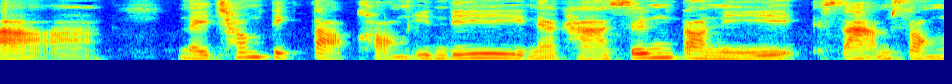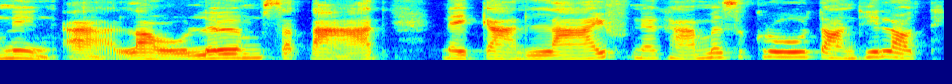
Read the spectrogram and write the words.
อ่า ในช่อง TikTok ของ Indie นะคะ ซึ่งตอนนี้ 3 2 1อ่าเราเริ่มสตาร์ทในการไลฟ์นะคะ เมื่อสักครู่ตอนที่เราเท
